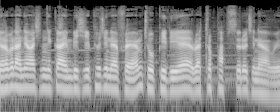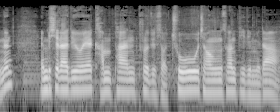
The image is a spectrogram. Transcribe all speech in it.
여러분 안녕하십니까 MBC 표준 FM 조PD의 레트로 팝스를 진행하고 있는 MBC 라디오의 간판 프로듀서 조정선 PD입니다.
